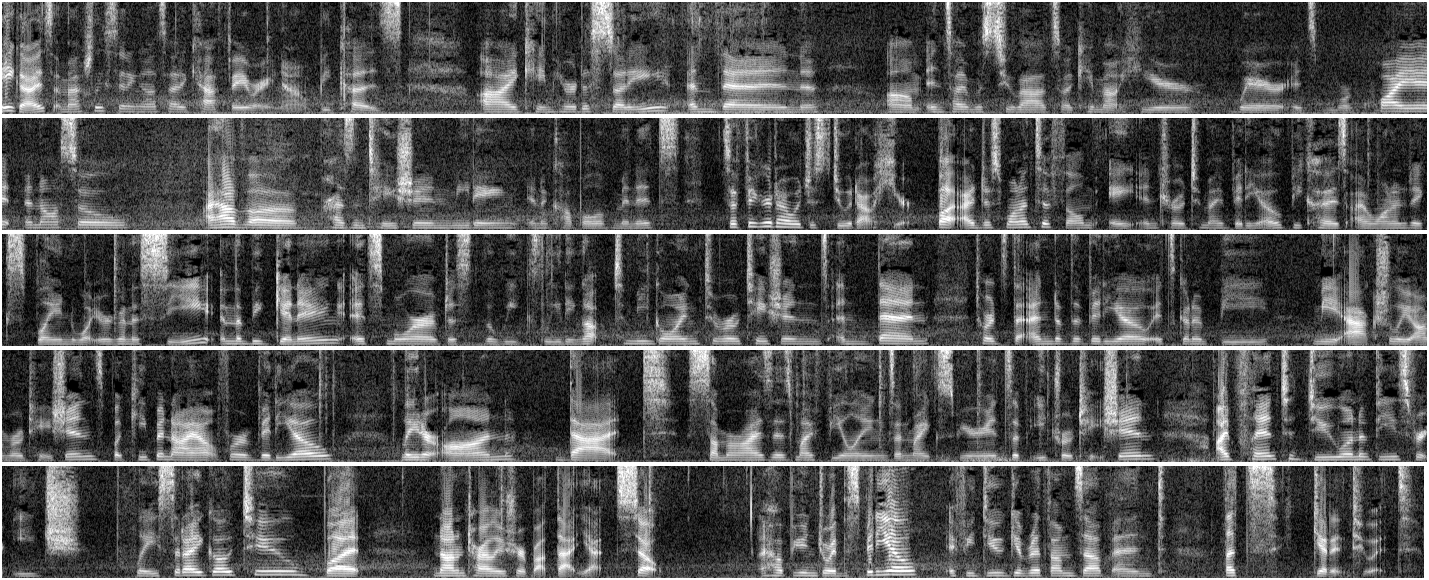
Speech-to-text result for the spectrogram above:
Hey guys, I'm actually sitting outside a cafe right now because I came here to study and then um, inside was too loud, so I came out here where it's more quiet and also I have a presentation meeting in a couple of minutes so I figured I would just do it out here. But I just wanted to film a intro to my video because I wanted to explain what you're gonna see. In the beginning, it's more of just the weeks leading up to me going to rotations and then towards the end of the video, it's gonna be me actually on rotations. But keep an eye out for a video later on that summarizes my feelings and my experience of each rotation. I plan to do one of these for each place that I go to, but not entirely sure about that yet. So, I hope you enjoyed this video. If you do, give it a thumbs up and let's get into it.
